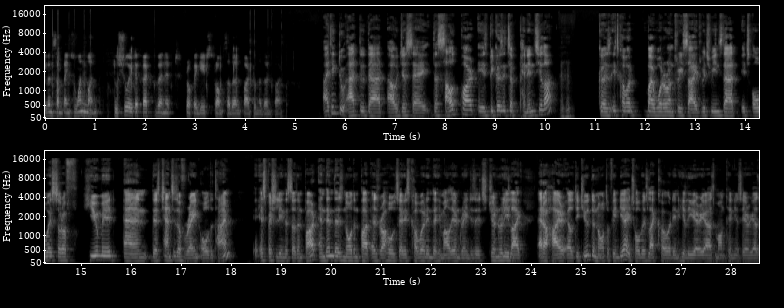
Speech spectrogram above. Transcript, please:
even sometimes one month to show it effect when it propagates from southern part to northern part I think to add to that, I would just say the south part is because it's a peninsula, mm-hmm. because it's covered by water on three sides, which means that it's always sort of humid and there's chances of rain all the time, especially in the southern part. And then there's northern part, as Rahul said, is covered in the Himalayan ranges. It's generally like at a higher altitude, the north of India. It's always like covered in hilly areas, mountainous areas.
